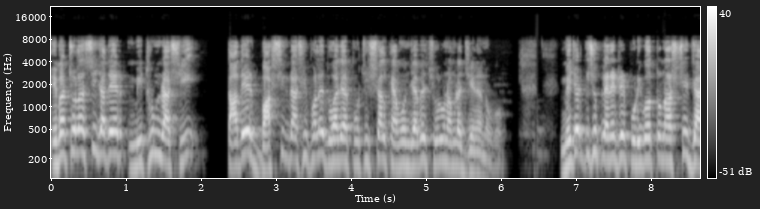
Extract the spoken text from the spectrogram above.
এবার চলে আসছি যাদের মিথুন রাশি, তাদের বার্ষিক রাশিফলে দু হাজার পঁচিশ সাল কেমন যাবে চলুন আমরা জেনে নেব। মেজর কিছু প্ল্যানেটের পরিবর্তন আসছে যা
